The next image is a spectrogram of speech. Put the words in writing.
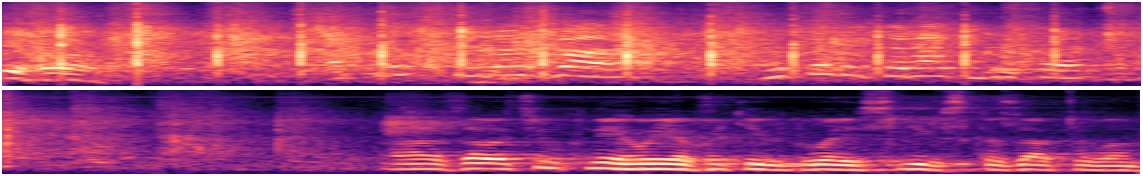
А це тиража. Готовий тираж друкати. А за цю книгу я хотів двоє слів сказати вам.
